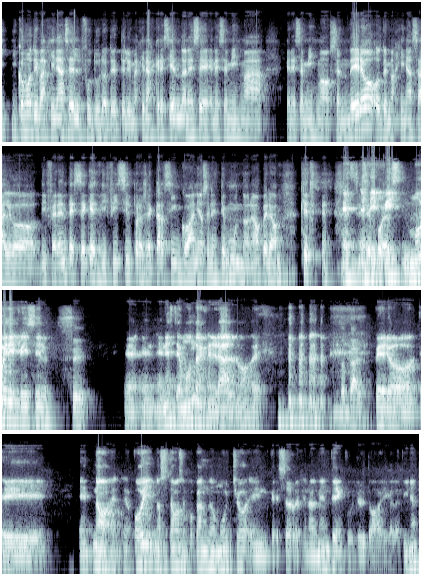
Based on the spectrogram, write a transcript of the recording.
¿Y, cómo te imaginas el futuro? ¿Te, lo imaginas creciendo en ese, en, ese misma, en ese mismo sendero o te imaginas algo diferente? Sé que es difícil proyectar cinco años en este mundo, ¿no? Pero es, difícil, muy difícil. Sí. En, en, este mundo en general, ¿no? Total. Pero eh, no, hoy nos estamos enfocando mucho en crecer regionalmente, en cubrir toda América Latina.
